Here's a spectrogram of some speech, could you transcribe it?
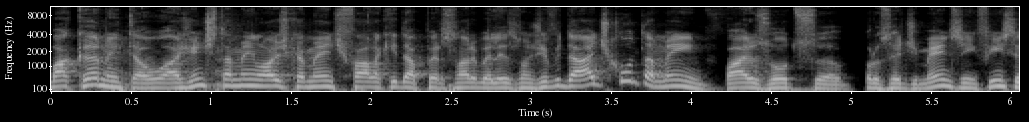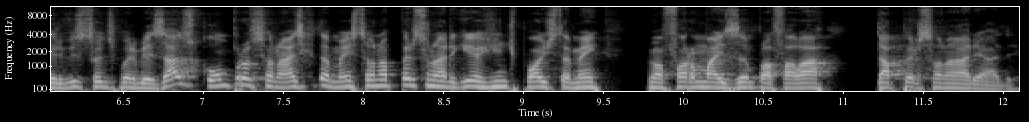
Bacana, então. A gente também, logicamente, fala aqui da personal beleza e longevidade, com também vários outros uh, procedimentos, enfim, serviços são disponibilizados com profissionais que também estão na personal. Aqui a gente pode também, de uma forma mais ampla, falar da personal, Adri.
